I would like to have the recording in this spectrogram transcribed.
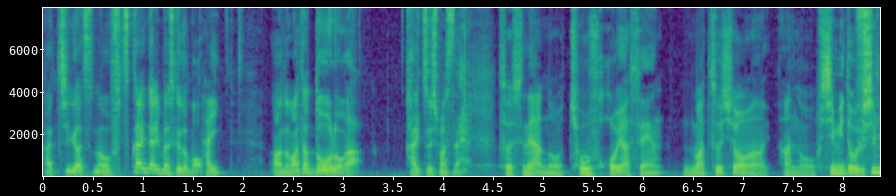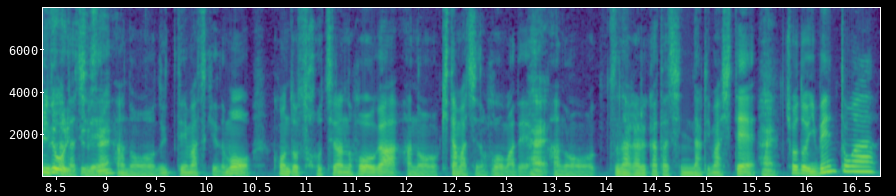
8月の2日になりますけども、はい。あのまた道路が開通しますね。そうですね。あの調布保谷線、まあ、通称はあの伏見通りっていう形でね。あの言っていますけれども今度そちらの方があの北町の方まで、はい。あのつながる形になりまして、はい。ちょうどイベントが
